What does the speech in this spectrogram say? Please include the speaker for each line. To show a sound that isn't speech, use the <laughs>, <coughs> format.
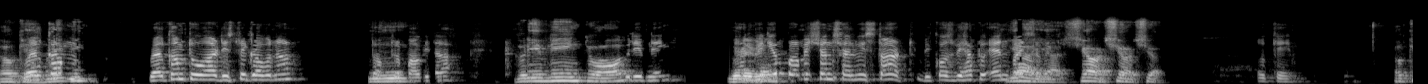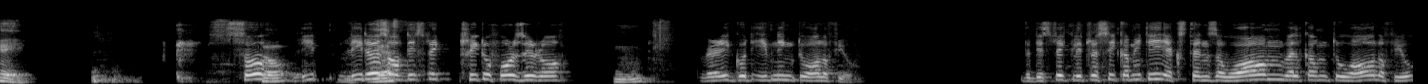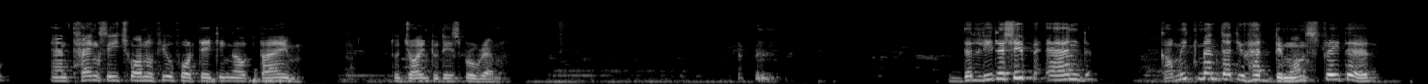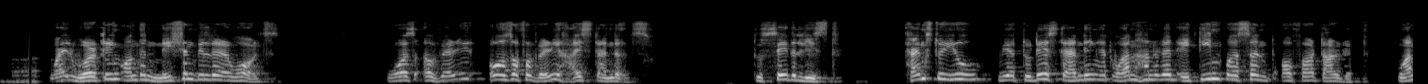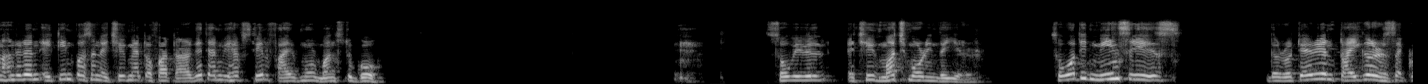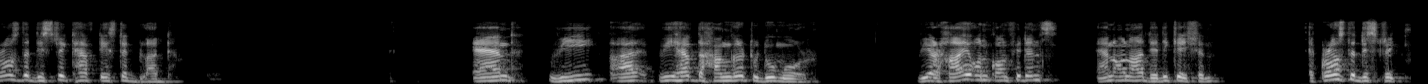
Speaker 1: Okay.
Speaker 2: Welcome, welcome to our district governor, Dr.
Speaker 1: Mm.
Speaker 2: Pavita.
Speaker 1: Good evening to all.
Speaker 2: Good evening.
Speaker 3: Good
Speaker 2: and
Speaker 3: evening.
Speaker 2: with your permission, shall we start? Because we have to end by
Speaker 1: Yeah,
Speaker 2: seven.
Speaker 1: yeah, sure, sure, sure.
Speaker 2: Okay.
Speaker 1: Okay.
Speaker 2: So,
Speaker 1: So,
Speaker 2: lead, leaders
Speaker 1: yes.
Speaker 2: of District 3240,
Speaker 1: Hmm.
Speaker 2: very good evening to all of you. The District Literacy Committee extends a warm welcome to all of you and thanks each one of you for taking out time to join today's program. <clears throat> The leadership and commitment that you had demonstrated while working on the Nation Builder Awards was a very was of a very high standards, to say the least. Thanks to you, we are today standing at 118% of our target, 118% achievement of our target, and we have still five more months to go. So we will achieve much more in the year. So what it means is the Rotarian tigers across the district have tasted blood. And we, are, we have the hunger to do more. We are high on confidence and on our dedication across the district.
